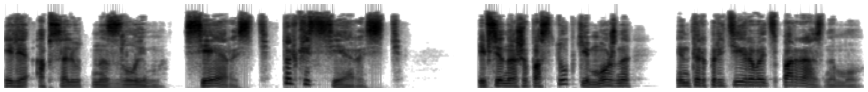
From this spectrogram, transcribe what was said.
или абсолютно злым. Серость, только серость. И все наши поступки можно интерпретировать по-разному.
